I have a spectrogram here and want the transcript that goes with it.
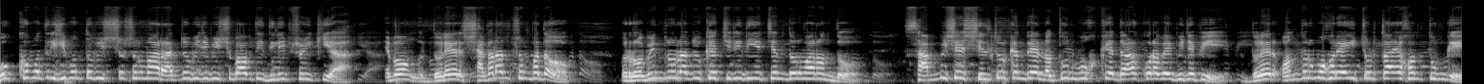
মুখ্যমন্ত্রী হিমন্ত বিশ্ব শর্মা, রাজ্য বিজেপি সভাপতি দিলীপ শইকিয়া এবং দলের সাধারণ সম্পাদক রবীন্দ্র রাজুকে চিঠি দিয়েছেন ধর্মানন্দ। ছাব্বিশের শিলচর কেন্দ্রে নতুন মুখকে দাঁড় করাবে বিজেপি। দলের অন্তর্মহলে এই চর্চা এখন তুঙ্গে।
